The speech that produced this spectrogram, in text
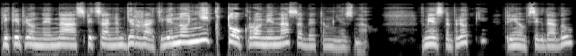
прикрепленная на специальном держателе, но никто, кроме нас, об этом не знал. Вместо плетки при нем всегда был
